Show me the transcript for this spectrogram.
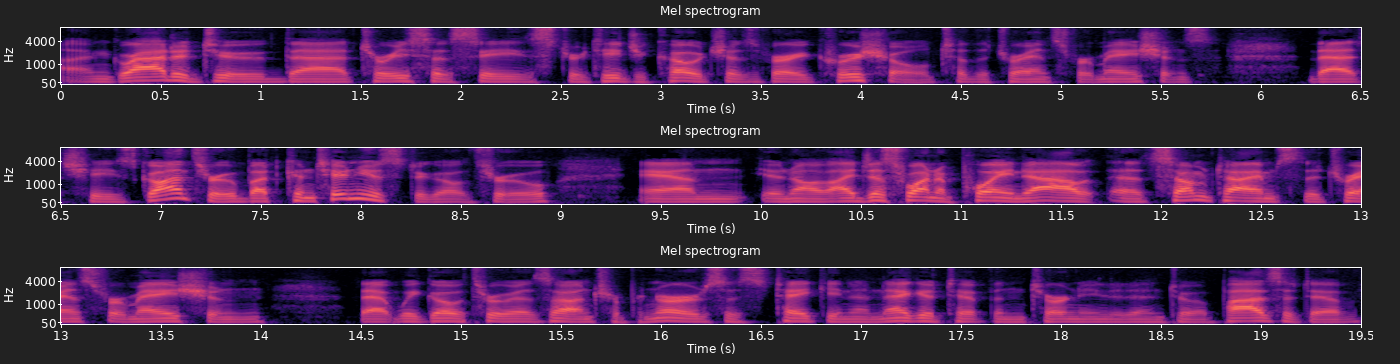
and gratitude that Teresa sees strategic coach as very crucial to the transformations that she's gone through, but continues to go through. And, you know, I just want to point out that sometimes the transformation that we go through as entrepreneurs is taking a negative and turning it into a positive.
